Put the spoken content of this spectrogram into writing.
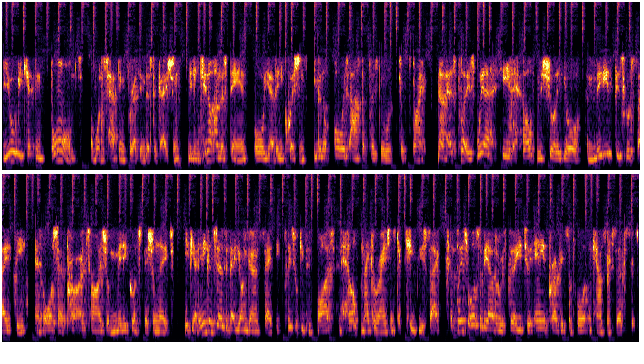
You will be kept informed of what is happening throughout the investigation. If you do not understand or you have any questions, you can always ask the police to, to explain. Now, as police, we are here to help ensure that your immediate physical safety and also prioritise your medical and special needs. If you have any concerns about your ongoing safety, police will give advice and help make arrangements to keep you safe. The police will also be able to refer you to any appropriate support and counselling services.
